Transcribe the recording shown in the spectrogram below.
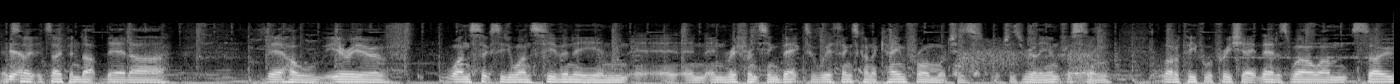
and yeah. so it's opened up that uh, that whole area of 160 to 170 and, and and referencing back to where things kind of came from, which is which is really interesting. A lot of people appreciate that as well. Um, so,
